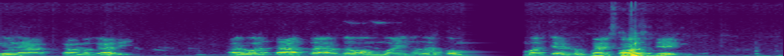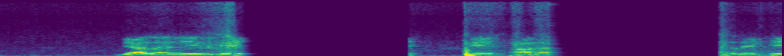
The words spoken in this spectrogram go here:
ಗಿಡ ಕಾಮಗಾರಿ. ಅರವತ್ತಾರು ಸಾವಿರದ ಒಂಬೈನೂರ ತೊಂಬತ್ತೆರಡು ರೂಪಾಯಿ ಪಾವತಿಯಾಗಿದೆ. ಬ್ಯಾಲಲ್ಲಿ ವಿಲೇಜ್. ಆನಂದ್ ರೆಡ್ಡಿ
